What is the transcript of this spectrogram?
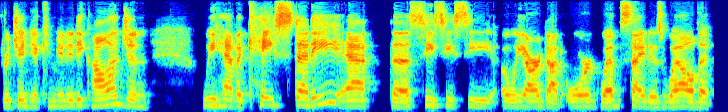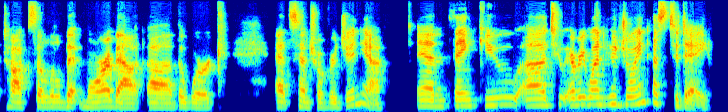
Virginia Community College. And we have a case study at the cccoer.org website as well that talks a little bit more about uh, the work at Central Virginia. And thank you uh, to everyone who joined us today.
